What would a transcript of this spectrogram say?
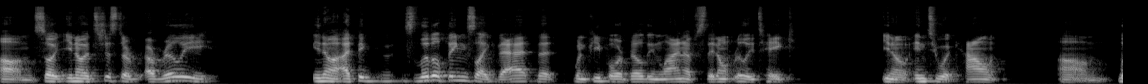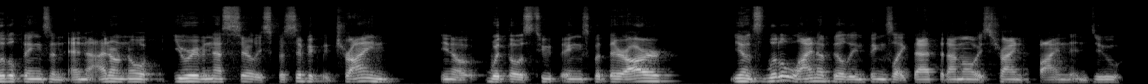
Um, so, you know, it's just a, a really you know, I think it's little things like that that when people are building lineups, they don't really take, you know, into account um, little things. And and I don't know if you were even necessarily specifically trying, you know, with those two things, but there are, you know, it's little lineup building things like that that I'm always trying to find and do.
